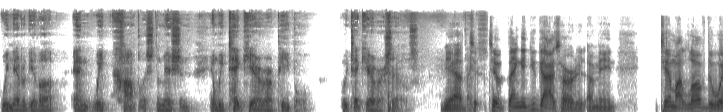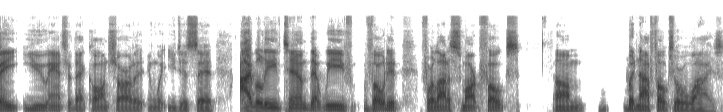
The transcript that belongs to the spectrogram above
we never give up and we accomplish the mission and we take care of our people. We take care of ourselves. Yeah, t- Tim, thing, and you guys heard it. I mean, Tim, I love the way you answered that call in Charlotte and what you just said. I believe, Tim, that we've voted for a lot of smart folks, um, but not folks who are wise.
